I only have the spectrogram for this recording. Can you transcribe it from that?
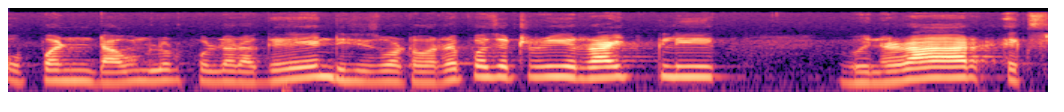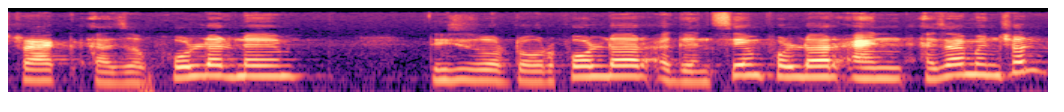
open download folder again. This is what our repository. Right click winrar extract as a folder name. This is what our folder. Again same folder. And as i mentioned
